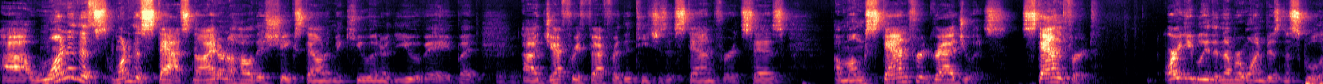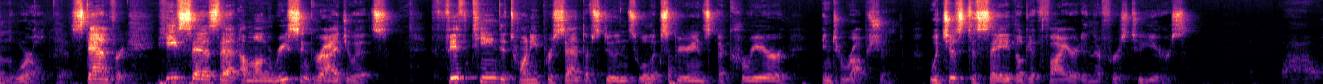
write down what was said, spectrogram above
Uh, one of the one of the stats. Now I don't know how this shakes down at MacEwan or the U of A, but uh, Jeffrey Pfeffer that teaches at Stanford says among Stanford graduates, Stanford, arguably the number one business school in the world, Stanford. He says that among recent graduates, 15 to 20 percent of students will experience a career interruption. which is to say they'll get fired in their first two years. Wow.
